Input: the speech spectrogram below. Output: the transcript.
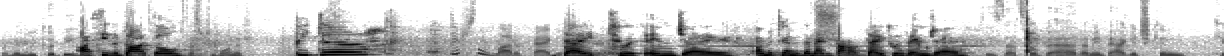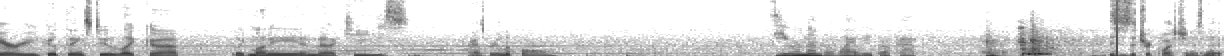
Or maybe we could be. I see the title. If that's what you wanted. Peter, There's a lot of baggage. date with MJ. I'm just gonna make the title date with MJ. Is that so bad? I mean, baggage can carry good things too, like uh, like money and uh, keys, raspberry lip balm. Do you remember why we broke up? This is a trick question, isn't it?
